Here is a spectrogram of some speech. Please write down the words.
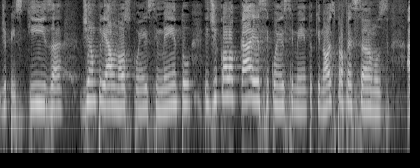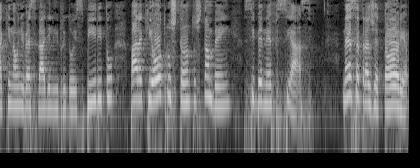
de pesquisa, de ampliar o nosso conhecimento e de colocar esse conhecimento que nós professamos aqui na Universidade Livre do Espírito para que outros tantos também se beneficiassem. Nessa trajetória,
